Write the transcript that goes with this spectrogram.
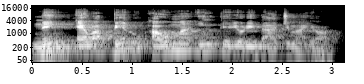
Nem é o apelo a uma interioridade maior.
